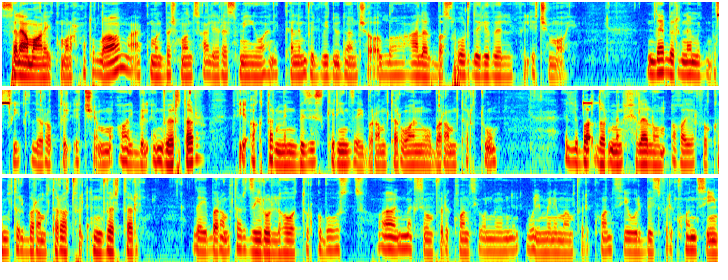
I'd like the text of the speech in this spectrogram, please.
السلام عليكم ورحمة الله. معكم الباشمهندس علي رسمي وهنتكلم في الفيديو ده إن شاء الله على ال password level في ال HMI ده برنامج بسيط لربط ال HMI بالإنفرتر. في أكتر من base screen زي parameter 1 و parameter 2 اللي بقدر من خلالهم أغير في قيمة البارامترات في الإنفرتر زي parameter 0 اللي هو التورك بوست والماكسيموم فريكوانسي والمينيمم فريكوانسي والبيز فريكوانسي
